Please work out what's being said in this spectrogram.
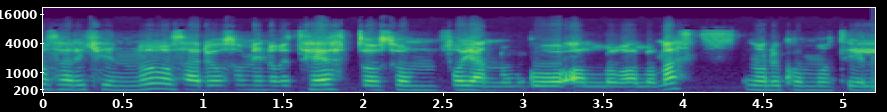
og så er det kvinner, og så er det også minoriteter som får gjennomgå aller, aller mest når det kommer til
